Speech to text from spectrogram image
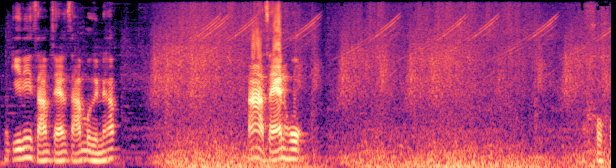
เมื่อกี้นี่สามแสนสามหมื่นนะครับห้าแสนหกโอ้โห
